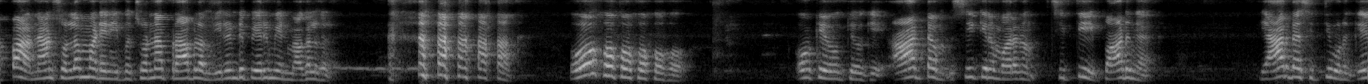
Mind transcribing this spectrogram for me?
அப்பா நான் சொல்ல மாட்டேன். இப்போ சொன்ன ப்ராப்ளம் இரண்டு பேரும் என் மகள்கள். ஓஹோஹோஹோஹோ. Okay okay okay. ஆட்டம் சீக்கிரம் வரணும். சித்தி பாடுங்க. யார்டா சித்தி உனக்கு?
